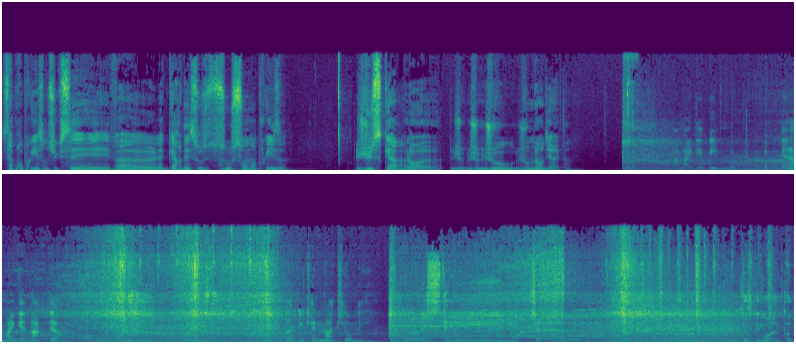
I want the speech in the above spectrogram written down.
s'approprier son succès et va euh, la garder sous, sous son emprise jusqu'à alors euh, je, je, je, vous- je vous mets en direct. hein. I might get beaten and I might get knocked down. But you cannot kill me. Christy Martin put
